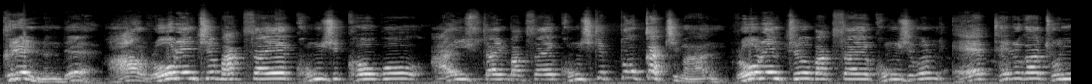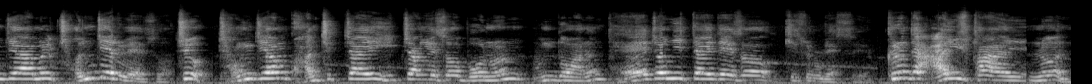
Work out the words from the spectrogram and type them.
그랬는데 아 로렌츠 박사의 공식하고 아인슈타인 박사의 공식이 똑같지만 로렌츠 박사의 공식은 에테르가 존재함을 전제로 해서 즉 정지한 관측자의 입장에서 보는 운동하는 대전이자에 대해서 기술을 했어요. 그런데 아인슈타인은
